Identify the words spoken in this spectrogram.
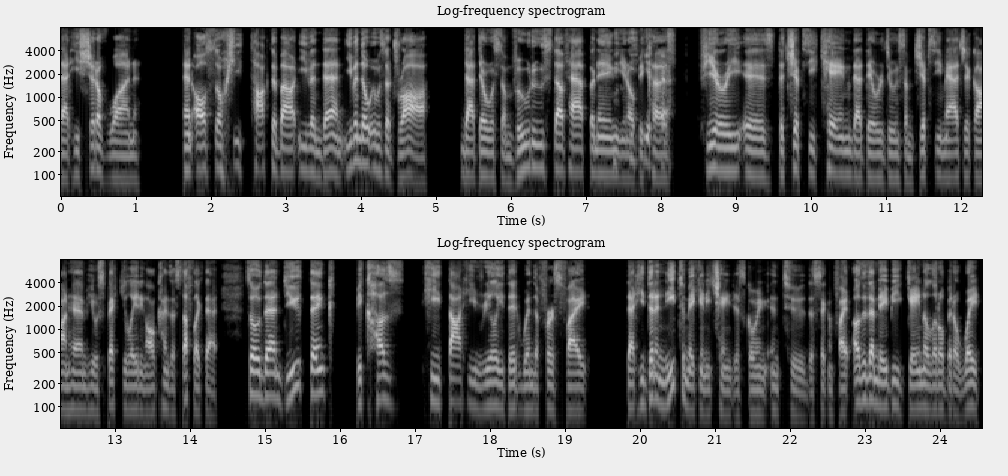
that he should have won. And also, he talked about even then, even though it was a draw, that there was some voodoo stuff happening, you know, because Fury is the gypsy king, that they were doing some gypsy magic on him. He was speculating all kinds of stuff like that. So then, do you think because he thought he really did win the first fight, that he didn't need to make any changes going into the second fight, other than maybe gain a little bit of weight?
